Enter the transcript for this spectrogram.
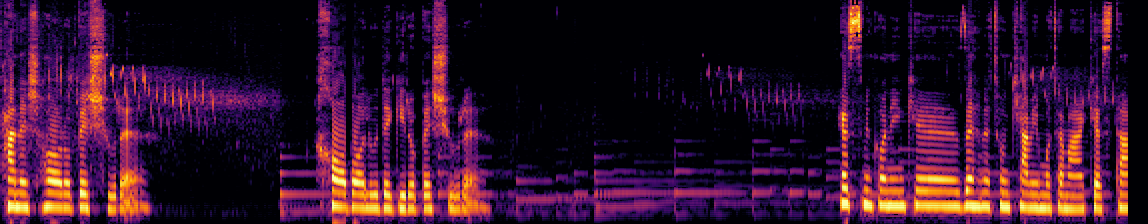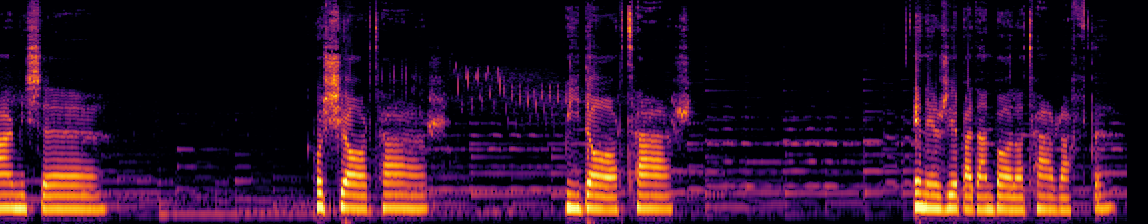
تنش ها رو بشوره خواب آلودگی رو بشوره. حس می‌کنین که ذهنتون کمی متمرکزتر میشه هوشیارتر بیدارتر. انرژی بدن بالاتر رفته.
